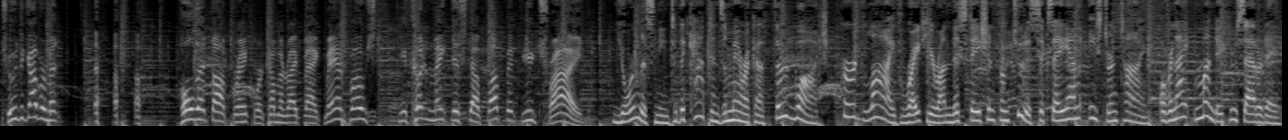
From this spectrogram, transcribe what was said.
to the government. Hold that thought, Frank. We're coming right back. Man, folks, you couldn't make this stuff up if you tried. You're listening to the Captain's America Third Watch, heard live right here on this station from 2 to 6 a.m. Eastern Time, overnight Monday through Saturday.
